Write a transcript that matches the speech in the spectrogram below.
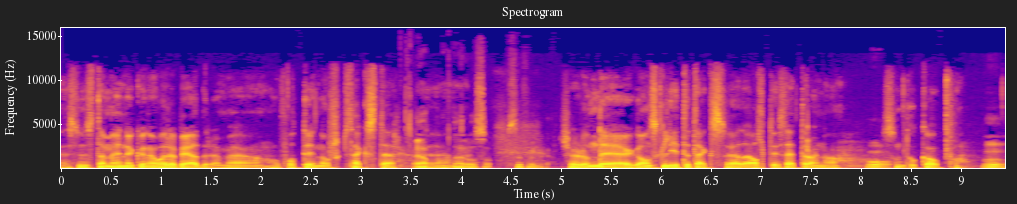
jeg syns de ennå kunne vært bedre med å få inn norsk tekst der. Ja, Eh, der også, selvfølgelig. Selv om det er ganske lite tekst, så er det alltid et eller annet Mm. som dukker opp. Mm.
